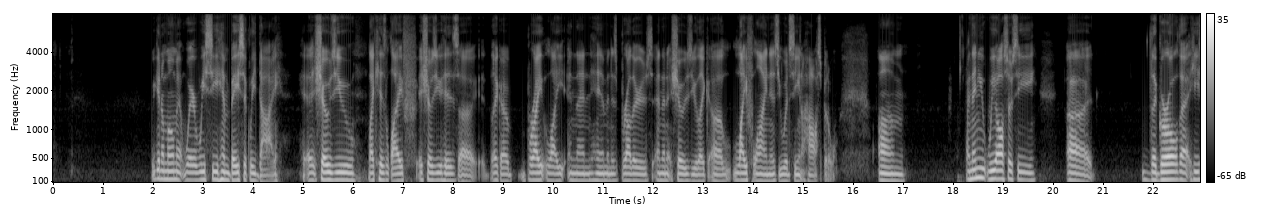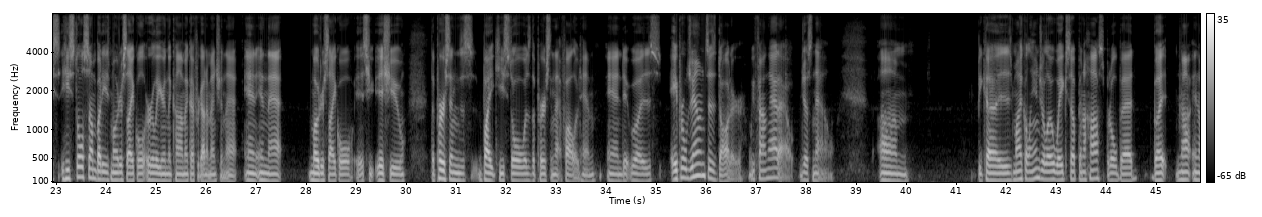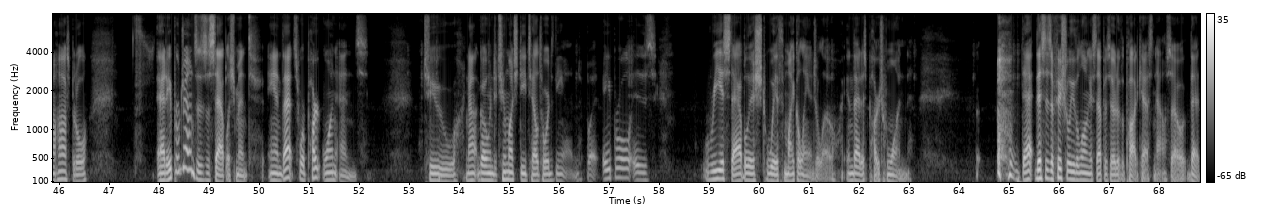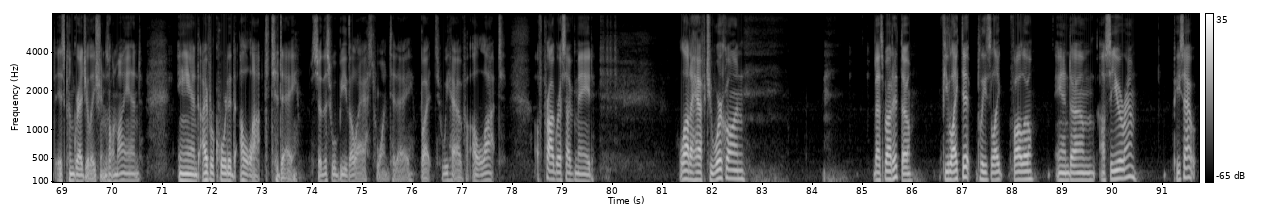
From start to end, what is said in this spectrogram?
we get a moment where we see him basically die. It shows you like his life. It shows you his uh like a bright light and then him and his brothers and then it shows you like a lifeline as you would see in a hospital. Um and then you we also see uh the girl that he he stole somebody's motorcycle earlier in the comic. I forgot to mention that. And in that motorcycle issue, issue the person's bike he stole was the person that followed him, and it was April Jones's daughter. We found that out just now. Um, because Michelangelo wakes up in a hospital bed, but not in a hospital at April Jones's establishment, and that's where part one ends. To not go into too much detail towards the end, but April is reestablished with Michelangelo, and that is part one. that this is officially the longest episode of the podcast now, so that is congratulations on my end. And I've recorded a lot today. So this will be the last one today, but we have a lot of progress I've made. A lot I have to work on. That's about it though. If you liked it, please like, follow, and um, I'll see you around. Peace out.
